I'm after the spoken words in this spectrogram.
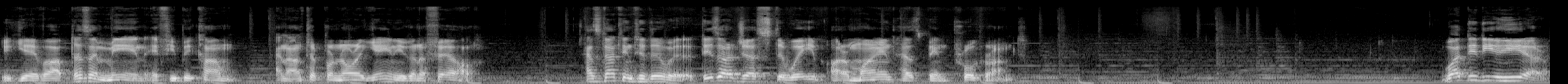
you gave up doesn't mean if you become an entrepreneur again you're going to fail. Has nothing to do with it. These are just the way our mind has been programmed. What did you hear?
